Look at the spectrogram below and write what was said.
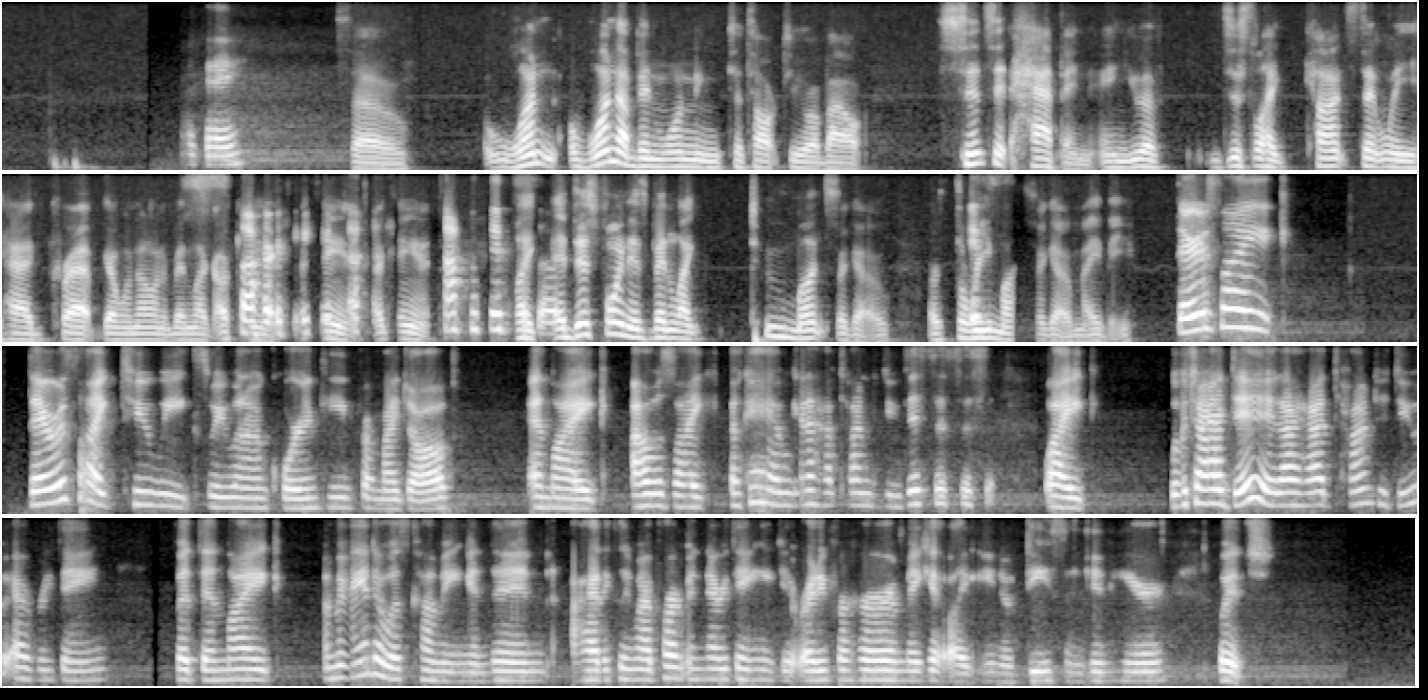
Okay. So one one I've been wanting to talk to you about since it happened and you have just like constantly had crap going on and been like, I can't, I can't, I can't. Like so- at this point it's been like two months ago or three It's- months ago maybe. There's like, there was like two weeks we went on quarantine from my job, And like, I was like, okay, I'm going to have time to do this, this, this. Like, which I did. I had time to do everything. But then, like, Amanda was coming, and then I had to clean my apartment and everything and get ready for her and make it, like, you know, decent in here, which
